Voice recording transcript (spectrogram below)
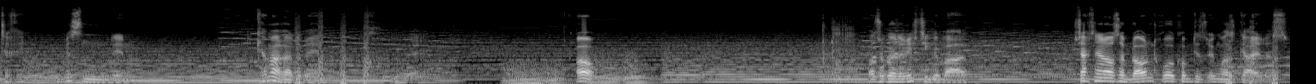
drehen. Wir müssen den, die Kamera drehen. Cool. Oh. War sogar die richtige Wahl. Ich dachte, aus der blauen Truhe kommt jetzt irgendwas Geiles.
